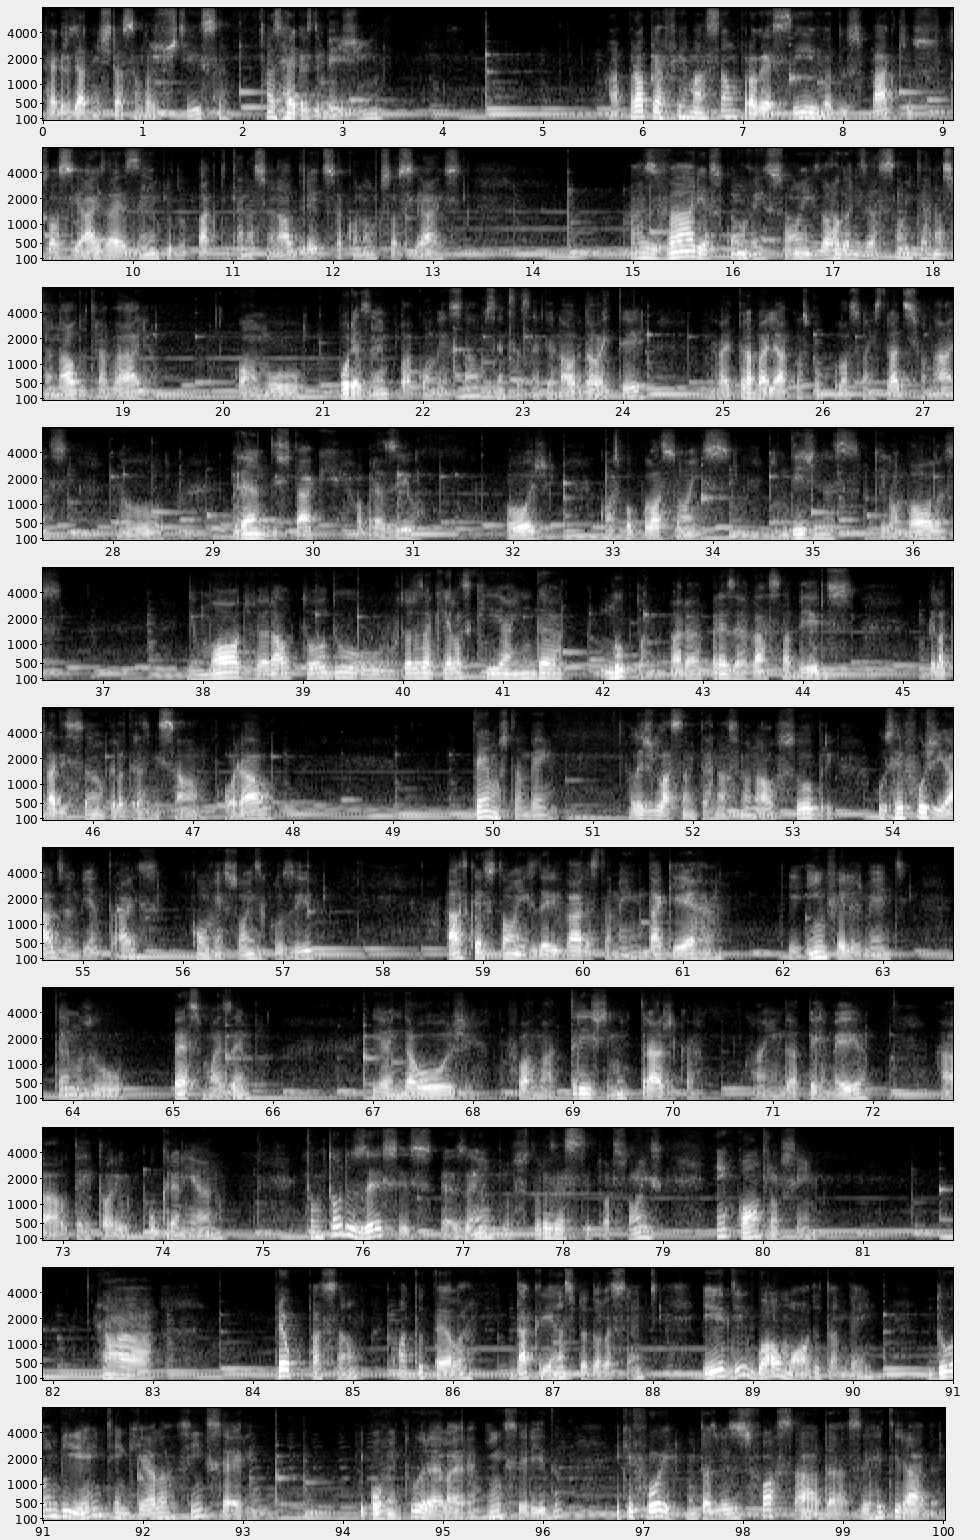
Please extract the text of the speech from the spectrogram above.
regras de administração da justiça, as regras de Beijing, a própria afirmação progressiva dos pactos sociais, a exemplo do Pacto Internacional de Direitos Econômicos Sociais, as várias convenções da Organização Internacional do Trabalho, como, por exemplo, a Convenção 169 da OIT, que vai trabalhar com as populações tradicionais, no grande destaque ao Brasil hoje, com as populações indígenas, quilombolas, de um modo geral, todo, todas aquelas que ainda lutam para preservar saberes pela tradição, pela transmissão oral. Temos também a legislação internacional sobre os refugiados ambientais, convenções inclusive, as questões derivadas também da guerra e, infelizmente, temos o péssimo exemplo e ainda hoje, de forma triste, muito trágica, ainda permeia o território ucraniano. Então, todos esses exemplos, todas essas situações encontram sim a preocupação com a tutela da criança e do adolescente e, de igual modo, também do ambiente em que ela se insere que porventura ela era inserida e que foi muitas vezes forçada a ser retirada,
